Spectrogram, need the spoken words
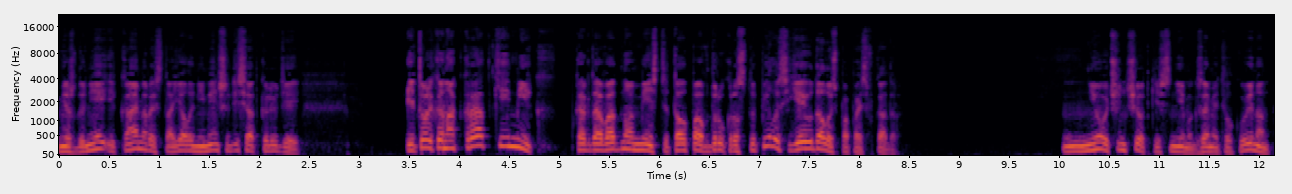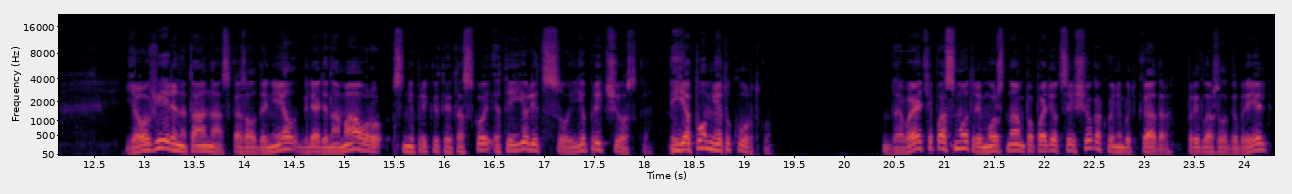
между ней и камерой стояло не меньше десятка людей. И только на краткий миг когда в одном месте толпа вдруг расступилась, ей удалось попасть в кадр. «Не очень четкий снимок», — заметил Куинан. «Я уверен, это она», — сказал Даниэл, глядя на Мауру с неприкрытой тоской. «Это ее лицо, ее прическа. И я помню эту куртку». «Давайте посмотрим, может, нам попадется еще какой-нибудь кадр», — предложил Габриэль.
